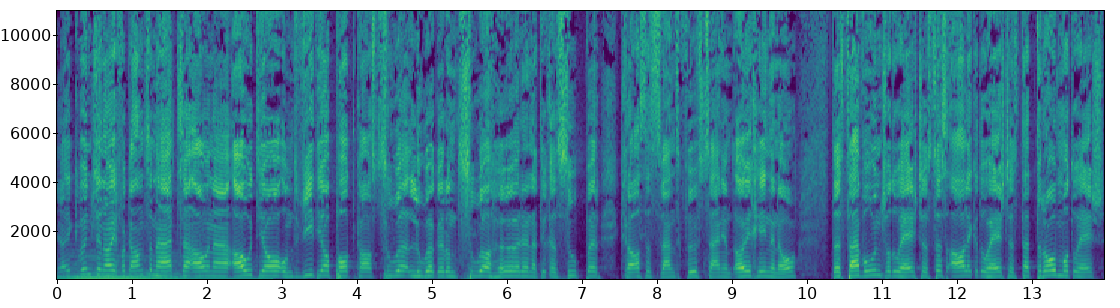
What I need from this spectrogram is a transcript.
Ja, ich wünsche euch von ganzem Herzen allen Audio- und Videopodcast Zuschauer und Zuhörer natürlich ein super krasses 2015 und euch innen auch, dass der Wunsch, den du hast, dass das Anliegen, du hast, dass der Traum, den du hast,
